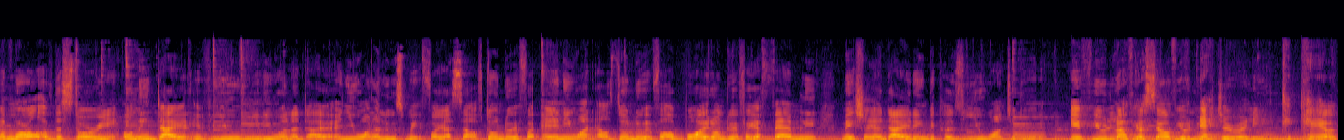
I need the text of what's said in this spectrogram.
But moral of the story, only diet if you really want to diet and you want to lose weight for yourself. Don't do it for anyone else. Don't do it for a boy, don't do it for your family. Make sure you're dieting because you want to do it. if you love yourself, you'll naturally take care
